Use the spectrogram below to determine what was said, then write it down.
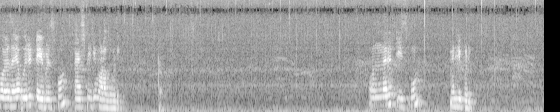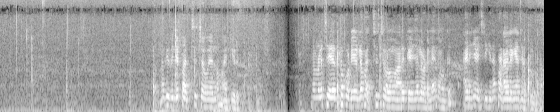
അതുപോലെ തന്നെ ഒരു ടേബിൾ സ്പൂൺ കാശ്മീരി മുളക് പൊടി. ഒന്നര ടീസ്പൂൺ മല്ലിപ്പൊടി. നമുക്ക് ഇതിന്റെ പച്ച ചുവയൊന്ന് മാറ്റിയെടുക്കാം. നമ്മൾ ചേർത്ത പൊടികളുടെ പച്ച ചുവ മാറിക്കഴിഞ്ഞാൽ ഉടനെ നമുക്ക് അരിഞ്ഞു വെച്ചിരിക്കുന്ന പടവലങ്ങ ചേർത്ത് കൊടുക്കാം.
